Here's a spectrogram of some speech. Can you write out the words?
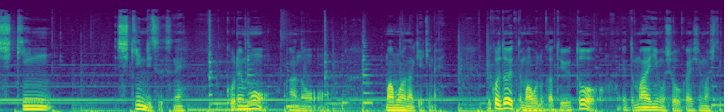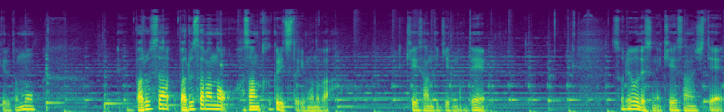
資金資金率ですねこれもあの守らなきゃいけないでこれどうやって守るかというと、えっと、前にも紹介しましたけれどもバルサバルサラの破産確率というものが計算できるのでそれをですね計算して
